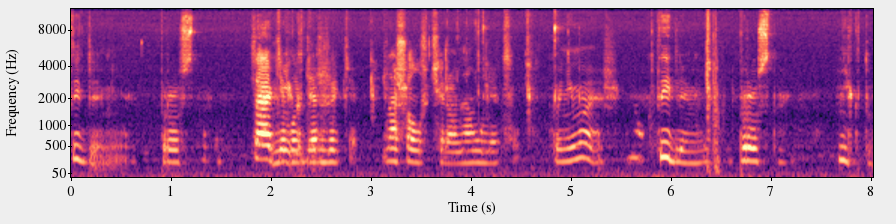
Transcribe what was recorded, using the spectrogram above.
Ты для меня просто. Кстати, вот Никто. держите. Нашел вчера на улице. Понимаешь? Ты для меня просто никто.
